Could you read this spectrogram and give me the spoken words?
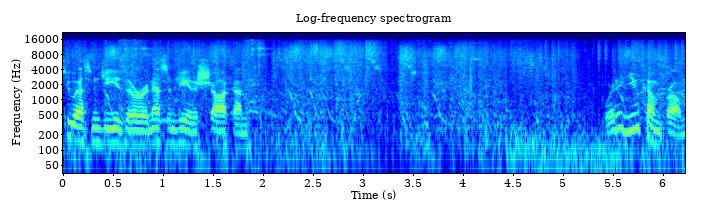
two SMGs or an SMG and a shotgun. Where did you come from?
